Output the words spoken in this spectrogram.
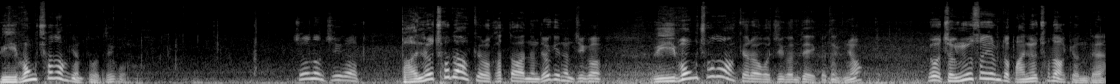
위봉초등학교는 또 어디고? 저는 지금 반여초등학교로 갔다 왔는데 여기는 지금 위봉초등학교라고 지금 돼 있거든요. 요 정유소 이름도 반여초등학교인데.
